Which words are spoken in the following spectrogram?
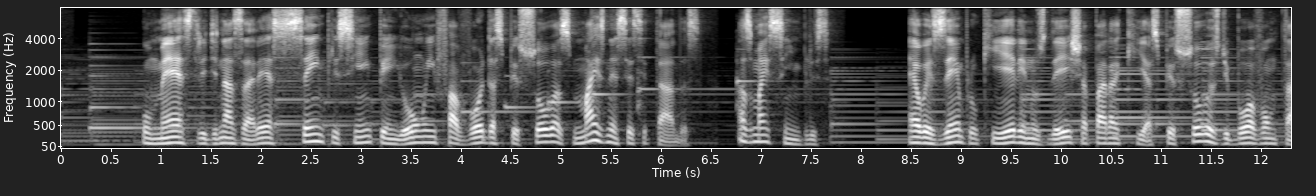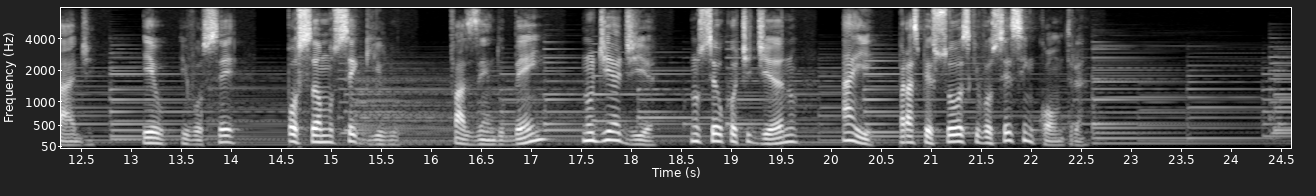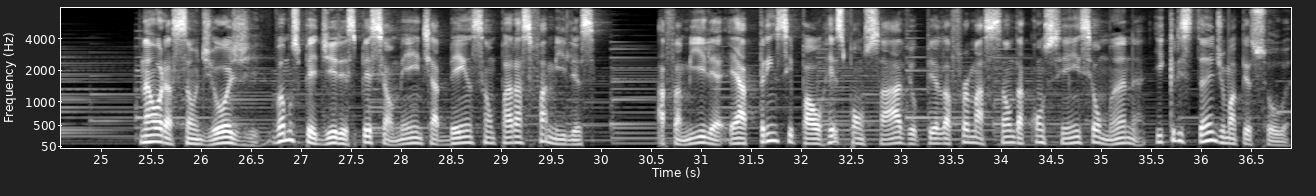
O Mestre de Nazaré sempre se empenhou em favor das pessoas mais necessitadas, as mais simples é o exemplo que ele nos deixa para que as pessoas de boa vontade, eu e você, possamos segui-lo, fazendo bem no dia a dia, no seu cotidiano, aí, para as pessoas que você se encontra. Na oração de hoje, vamos pedir especialmente a bênção para as famílias. A família é a principal responsável pela formação da consciência humana e cristã de uma pessoa.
